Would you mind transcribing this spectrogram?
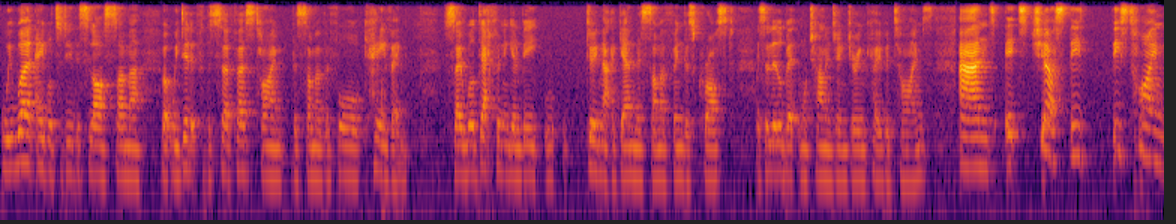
we weren't able to do this last summer, but we did it for the first time the summer before caving. So we're definitely going to be doing that again this summer, fingers crossed. It's a little bit more challenging during COVID times, and it's just these these time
